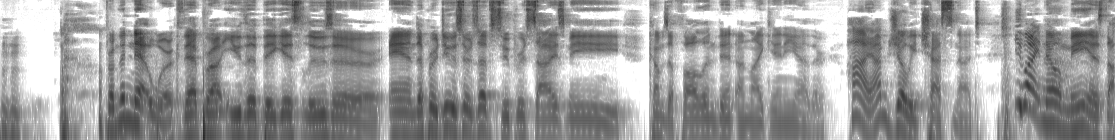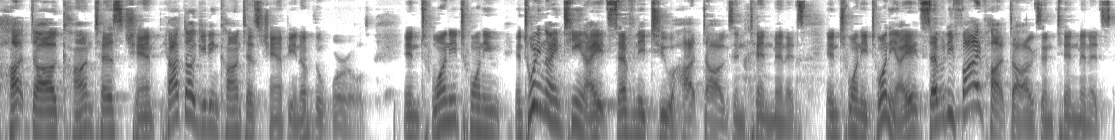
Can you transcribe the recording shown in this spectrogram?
From the network that brought you The Biggest Loser and the producers of Super Size Me comes a fall event unlike any other. Hi, I'm Joey Chestnut. You might know me as the hot dog contest champ, hot dog eating contest champion of the world. In 2020, in 2019, I ate 72 hot dogs in 10 minutes. In 2020, I ate 75 hot dogs in 10 minutes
